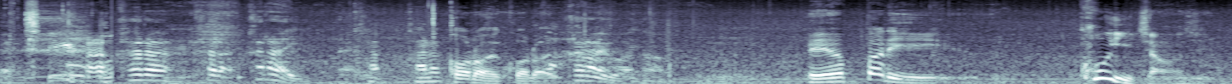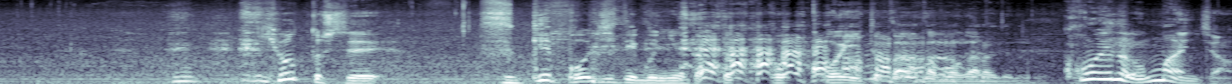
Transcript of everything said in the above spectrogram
辛辛辛い。辛い辛い。辛いわな。えやっぱり濃いんちゃう味？ひょっとしてすっげえポジティブに言った濃いとかかもわからんけど。こういうのうまいんじゃん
